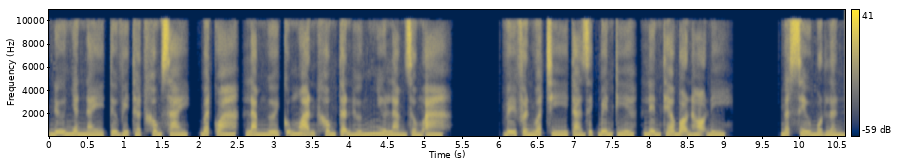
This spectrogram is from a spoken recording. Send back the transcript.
Nữ nhân này tư vị thật không sai, bất quá, làm người cũng ngoạn không tận hứng như làm rồng A. Về phần uất trì tà dịch bên kia, liền theo bọn họ đi. Ngất xỉu một lần,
